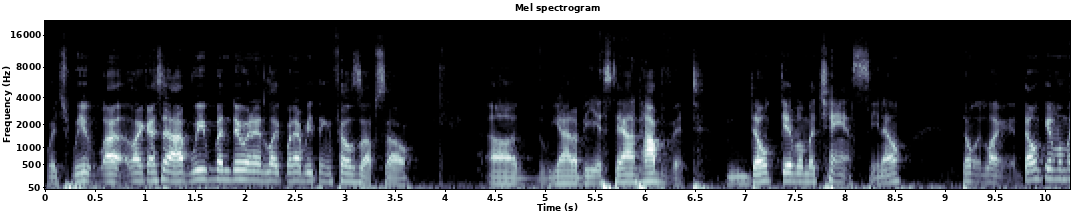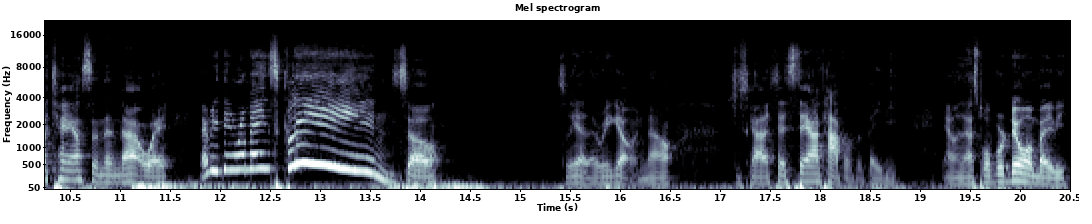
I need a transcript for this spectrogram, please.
which we uh, like I said we've been doing it like when everything fills up. So uh, we gotta be stay on top of it. Don't give them a chance, you know. Don't like don't give them a chance, and then that way everything remains clean. So so yeah, there we go. And now we just gotta stay on top of it, baby. And that's what we're doing, baby.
